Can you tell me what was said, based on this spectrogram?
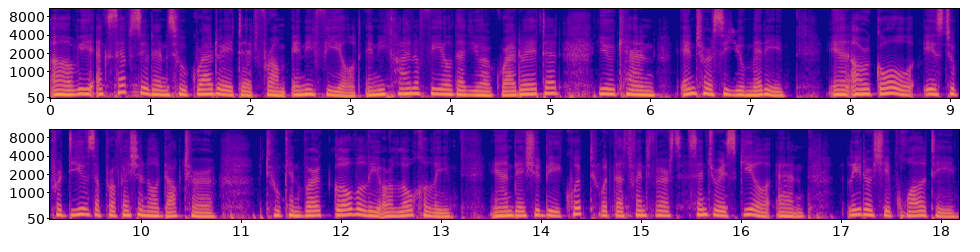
uh, we accept students who graduated from any field, any kind of field that you have graduated, you can enter CU. And our goal is to produce a professional doctor who can work globally or locally. And they should be equipped with the 21st century skill and leadership quality.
